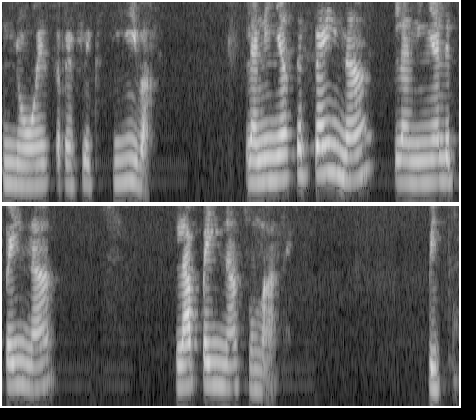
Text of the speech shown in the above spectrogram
no es reflexiva? La niña se peina, la niña le peina, la peina su madre. Pito,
